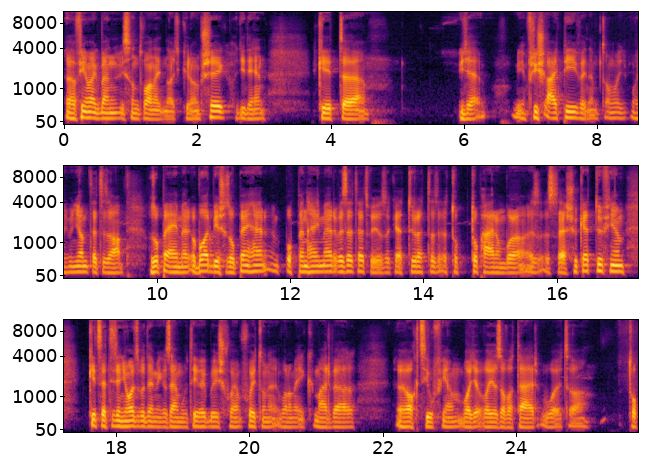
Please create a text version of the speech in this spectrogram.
a filmekben viszont van egy nagy különbség, hogy idén két ugye ilyen friss IP, vagy nem tudom, hogy, hogy mondjam, tehát ez a, az Oppenheimer, a Barbie és az Oppenheimer, Oppenheimer vezetett, vagy az a kettő lett a top, top háromból ez az első kettő film. 2018-ban, de még az elmúlt években is folyton valamelyik Marvel akciófilm, vagy, vagy az Avatar volt a top,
